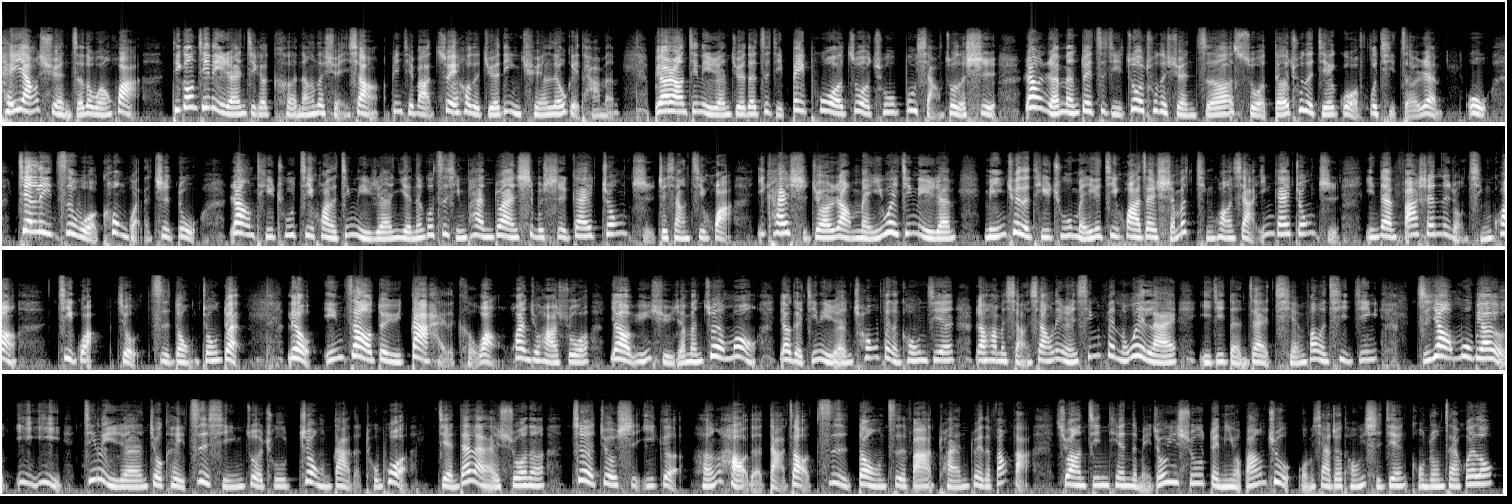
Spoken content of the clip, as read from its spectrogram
培养选择的文化，提供经理人几个可能的选项，并且把最后的决定权留给他们。不要让经理人觉得自己被迫做出不想做的事，让人们对自己做出的选择所得出的结果负起责任。五、建立自我控管的制度，让提出计划的经理人也能够自行判断是不是该终止这项计划。一开始就要让每一位经理人明确地提出每一个计划在什么情况下应该终止。一旦发生那种情况，计挂就自动中断。六、营造对于大海的渴望。换句话说，要允许人们做梦，要给经理人充分的空间，让他们想象令人兴奋的未来以及等在前方的契机。只要目标有意义，经理人就可以自行做出重大的突破。简单来来说呢，这就是一个很好的打造自动自发团队的方法。希望今天的每周一书对你有帮助。我们下周同一时间空中再会喽。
